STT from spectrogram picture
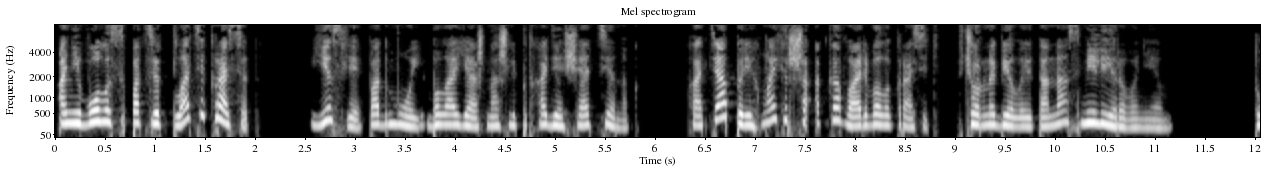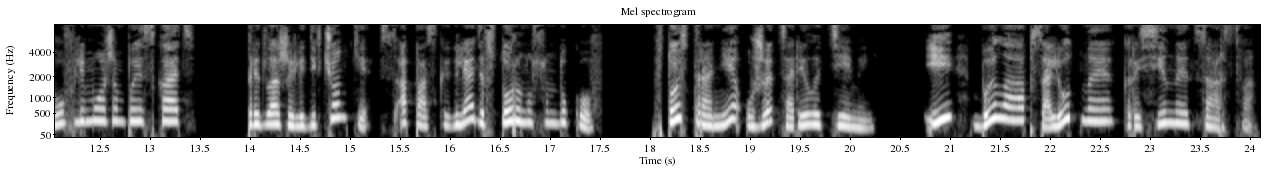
«Они волосы под цвет платья красят? Если под мой балаяж нашли подходящий оттенок. Хотя парикмахерша отговаривала красить в черно-белые тона с милированием. «Туфли можем поискать», — предложили девчонки, с опаской глядя в сторону сундуков. В той стороне уже царила темень и было абсолютное крысиное царство.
